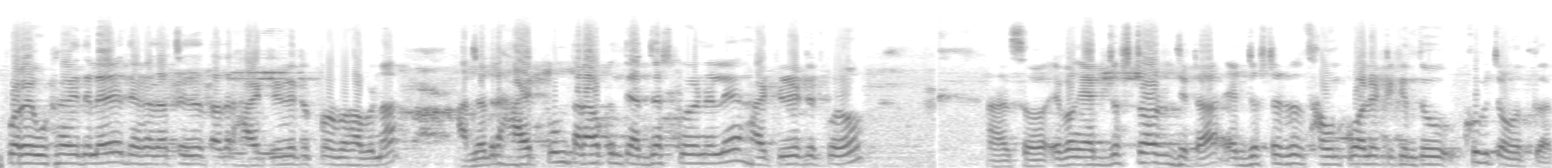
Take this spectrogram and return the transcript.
উপরে উঠাই দিলে দেখা যাচ্ছে যে তাদের হাইট রিলেটেড প্রবলেম হবে না। আর যাদের হাইট কম, তারাও কিন্তু অ্যাডজাস্ট করে নিলে হাইট রিলেটেড কোনো সো এবং অ্যাডজাস্টার যেটা অ্যাডজাস্টারের সাউন্ড কোয়ালিটি কিন্তু খুবই চমৎকার।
